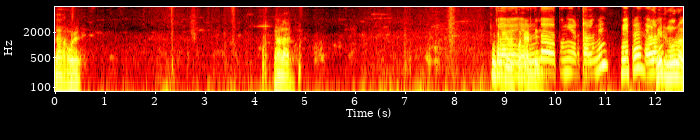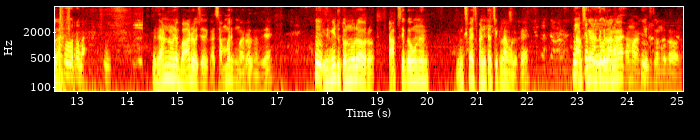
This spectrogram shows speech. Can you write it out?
நாங்கள் உள் நல்லா இதுல எந்த துணி எடுத்தாலுமே மீட்ரு எவ்வளவு? நூறுரூவாக்கா நூறு ரூபாய் ம். இது வேணும்னே பார்டர் வச்சதுக்கா? சம்மருக்கு வர்றது அது ம். இது மீட்டர் தொண்ணூறுரூவா வரும். டாப்ஸு கவுனு மிக்ஸ் மேட்ச் பண்ணி தச்சுக்கலாம் உங்களுக்கு. டாப்ஸுக்கும் எடுத்துக்கிறாங்க ஆமா மீட்டர் தொண்ணூறுரூவா வரும்.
